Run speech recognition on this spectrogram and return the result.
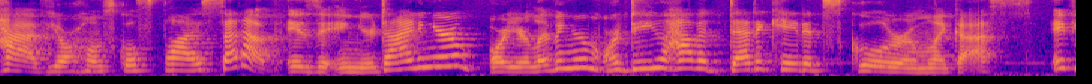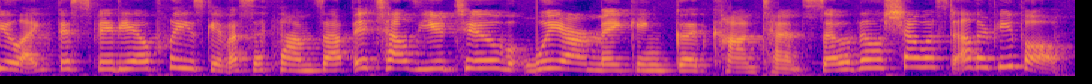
have your homeschool supplies set up? Is it in your dining room or your living room or do you have a dedicated schoolroom like us? If you like this video, please give us a thumbs up. It tells YouTube we are making good content, so they'll show us to other people.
